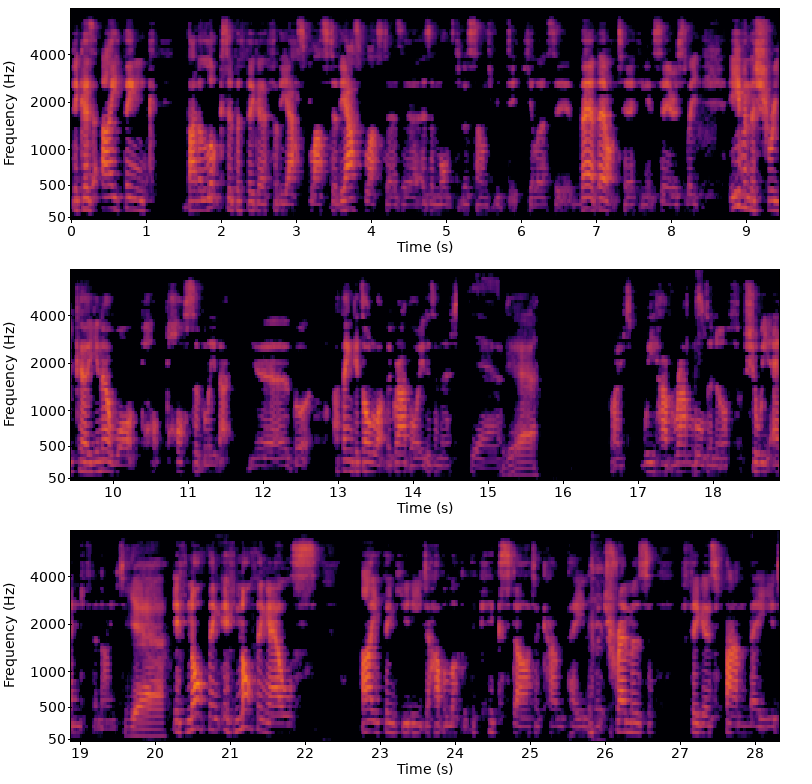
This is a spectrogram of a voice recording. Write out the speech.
because I think by the looks of the figure for the Ass Blaster, the Ass Blaster as a as a monster just sounds ridiculous. It, they're they're not taking it seriously. Even the Shrieker, you know what? Po- possibly that, yeah, but I think it's all about the graboid, isn't it? Yeah. Yeah. Right, we have rambled enough. Shall we end for the night? Yeah. If nothing, if nothing else, I think you need to have a look at the Kickstarter campaign, the Tremors figures fan made.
